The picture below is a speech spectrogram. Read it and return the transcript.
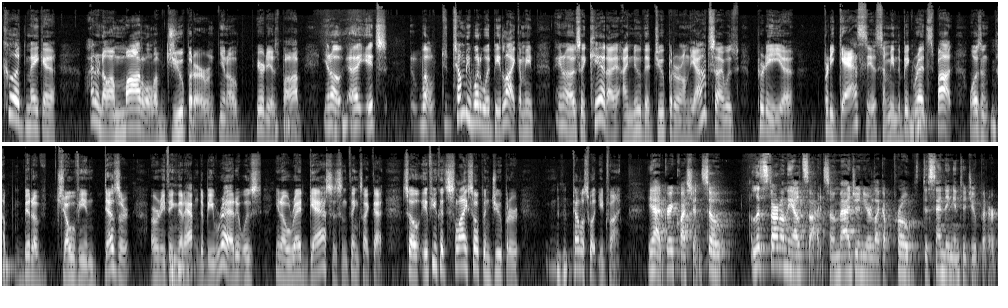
could make a I don't know, a model of Jupiter. You know, here it is, Bob. You know, uh, it's well, tell me what it would be like. I mean, you know, as a kid, I, I knew that Jupiter on the outside was pretty, uh, pretty gaseous. I mean, the big red spot wasn't a bit of Jovian desert or anything that happened to be red. It was, you know, red gases and things like that. So, if you could slice open Jupiter, tell us what you'd find. Yeah, great question. So let's start on the outside. So imagine you're like a probe descending into Jupiter.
